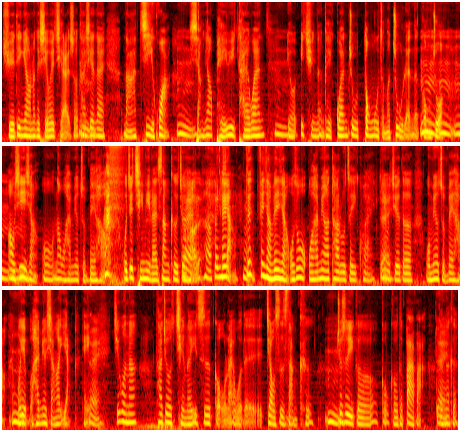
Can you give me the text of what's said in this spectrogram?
决定要那个协会起来的时候，他现在拿计划，嗯，想要培育台湾，嗯，有一群人可以关注动物怎么助人的工作，嗯嗯，啊，我心里想，哦，那我还没有准备好，我就请你来上课就好了，分享，对，分享分享。我说我我还没有要踏入这一块，因为我觉得我没有准备好，我也还没有想要养，对。结果呢，他就请了一只狗来我的教室上课，嗯，就是一个狗狗的爸爸。对，那个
